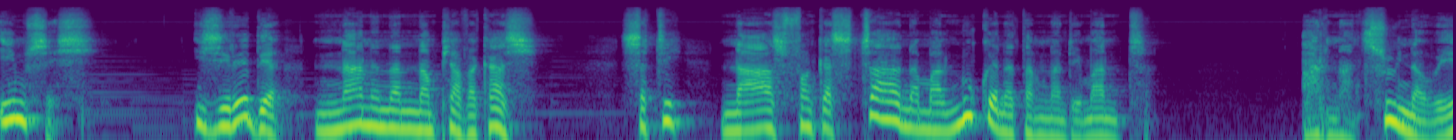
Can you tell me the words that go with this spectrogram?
i Mosesy. Izy ireo dia nanana ny nampiavaka azy, satria nahazo fankasitrahana manokana tamin'Andriamanitra, ary nantsoina hoe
